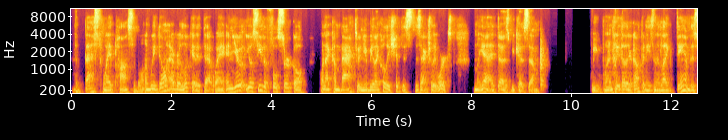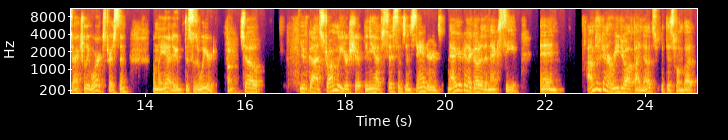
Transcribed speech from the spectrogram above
the best way possible. And we don't ever look at it that way. And you'll you'll see the full circle when I come back to it and you'll be like, holy shit, this this actually works. I'm like, yeah, it does because um, we went with other companies and they're like, damn, this actually works, Tristan. I'm like, yeah, dude, this is weird. So you've got strong leadership, then you have systems and standards. Now you're going to go to the next C. And I'm just going to read you off my notes with this one, but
